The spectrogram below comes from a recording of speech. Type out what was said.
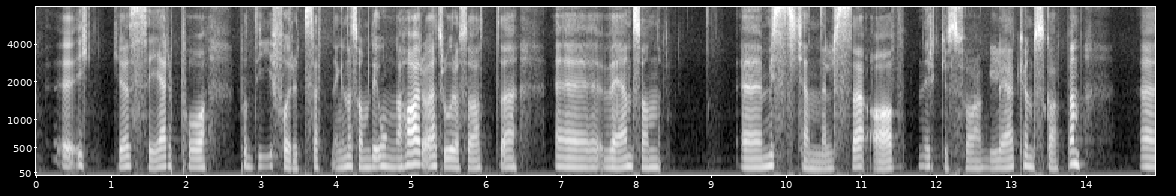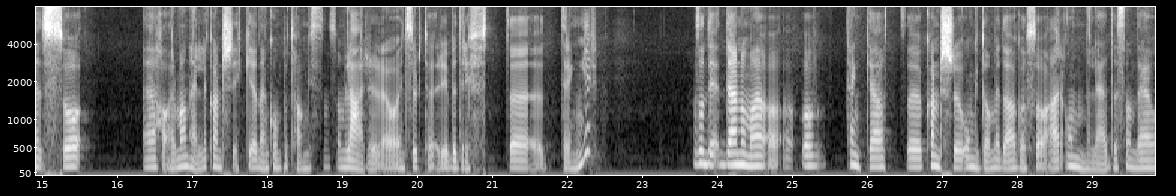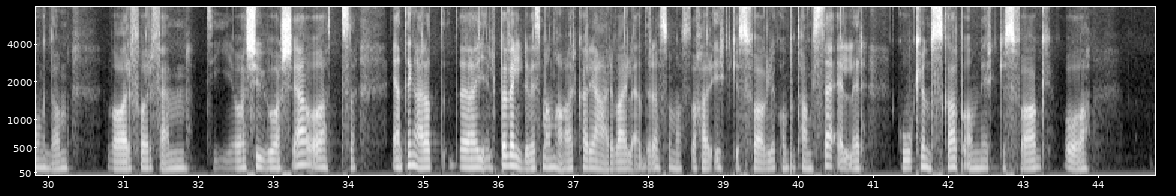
ikke ser på, på de forutsetningene som de unge har. Og jeg tror også at eh, ved en sånn eh, miskjennelse av den yrkesfaglige kunnskapen, eh, så eh, har man heller kanskje ikke den kompetansen som lærere og instruktører i bedrift eh, trenger. Altså det, det, er noe med å, å tenke at uh, kanskje ungdom i dag også er annerledes enn det ungdom var for 5, 10 og 20 år siden. Og at en ting er at det hjelper veldig hvis man har karriereveiledere som også har yrkesfaglig kompetanse eller god kunnskap om yrkesfag og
